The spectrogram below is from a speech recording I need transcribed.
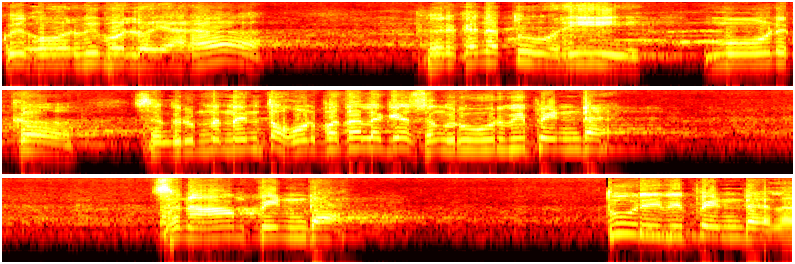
ਕੋਈ ਹੋਰ ਵੀ ਬੋਲੋ ਯਾਰ। ਫਿਰ ਕਹਿੰਦਾ, ਧੂਰੀ ਮੂਣਕ ਸੰਗਰੂਰ ਮੈਨੂੰ ਤਾਂ ਹੁਣ ਪਤਾ ਲੱਗਿਆ, ਸੰਗਰੂਰ ਵੀ ਪਿੰਡ ਹੈ। ਸਨਾਮ ਪਿੰਡ ਹੈ। ਧੂਰੀ ਵੀ ਪਿੰਡ ਹੈ, ਲੈ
